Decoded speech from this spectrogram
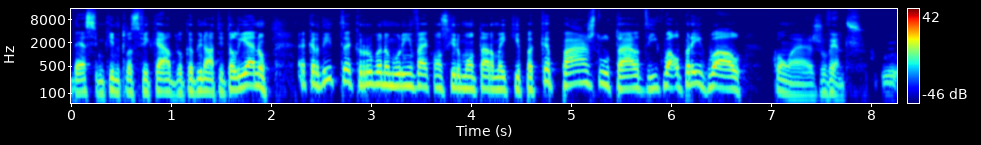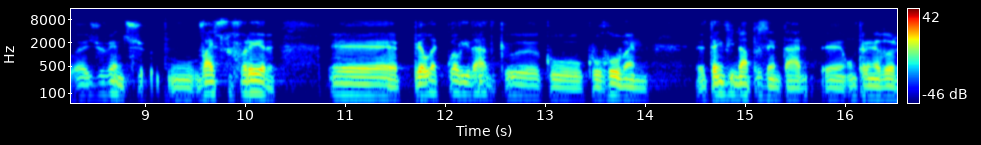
15º classificado do campeonato italiano, acredita que Ruben Amorim vai conseguir montar uma equipa capaz de lutar de igual para igual com a Juventus. A Juventus vai sofrer eh, pela qualidade que, que, que o Ruben eh, tem vindo a apresentar. Eh, um treinador,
